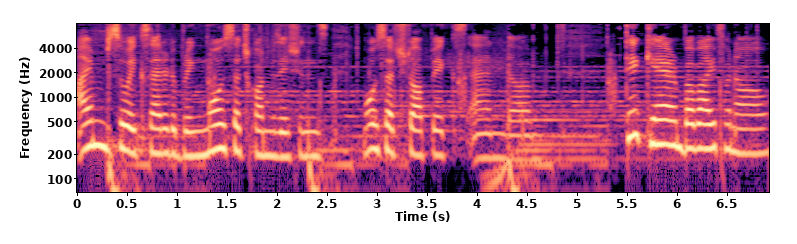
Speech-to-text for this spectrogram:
I'm so excited to bring more such conversations, more such topics, and um, take care. Bye bye for now.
